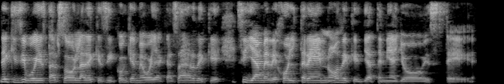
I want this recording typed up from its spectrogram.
de que si voy a estar sola, de que si con quién me voy a casar, de que si ya me dejó el tren, ¿no? De que ya tenía yo, este,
